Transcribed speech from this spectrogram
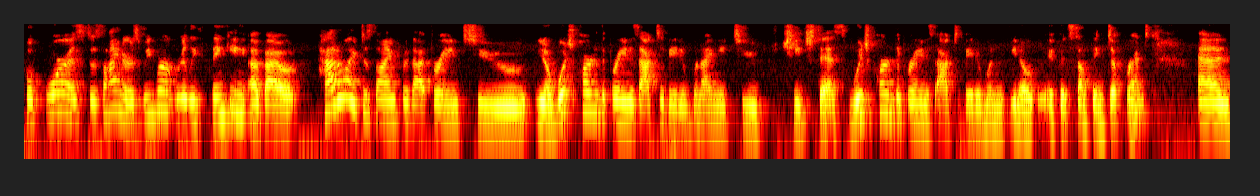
before, as designers, we weren't really thinking about how do I design for that brain to, you know, which part of the brain is activated when I need to teach this? Which part of the brain is activated when, you know, if it's something different? And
